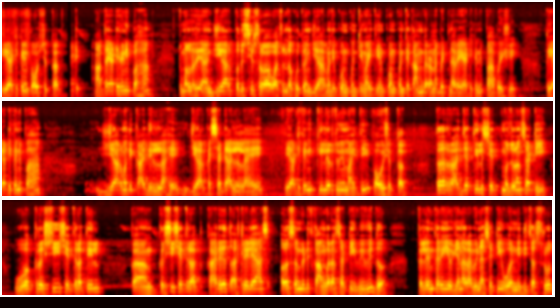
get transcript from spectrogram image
या ठिकाणी पाहू शकतात. आता या ठिकाणी पहा तुम्हाला जी आर पदशीर सगळं वाचून दाखवतो आणि जी आरमध्ये कोणकोणती माहिती आणि कोणकोणत्या कामगारांना भेटणार आहे या ठिकाणी पहा पैसे. तर या ठिकाणी पहा जी आरमध्ये काय दिलेलं आहे? जी आर कशासाठी आलेलं आहे? ते या ठिकाणी क्लिअर तुम्ही माहिती पाहू शकतात. तर राज्यातील शेतमजुरांसाठी व कृषी क्षेत्रातील का कृषी क्षेत्रात कार्यरत असलेल्या असंघटित कामगारांसाठी विविध कल्याणकारी योजना राबविण्यासाठी व निधीचा स्रोत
